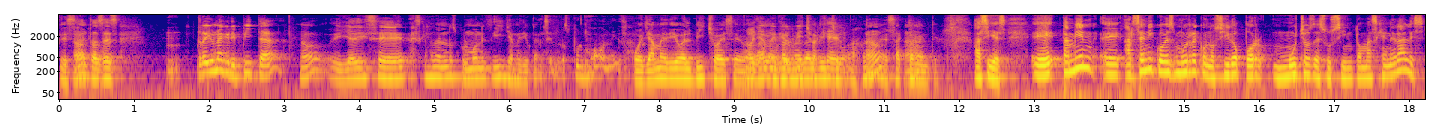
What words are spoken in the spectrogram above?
Entonces, trae una gripita, ¿no? Y ya dice, es que me duelen los pulmones y ya me dio cáncer en los pulmones. O ya me dio el bicho ese. O ya me dio el bicho aquel, ¿no? Exactamente. Así es. Eh, también eh, arsénico es muy reconocido por muchos de sus síntomas generales.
